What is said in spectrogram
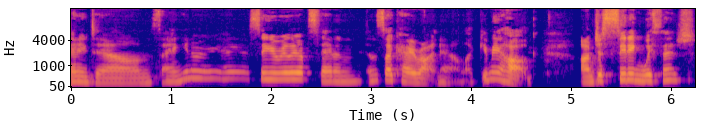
getting down, saying, you know, hey, I see you're really upset and, and it's okay right now. Like, give me a hug. I'm just sitting with it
